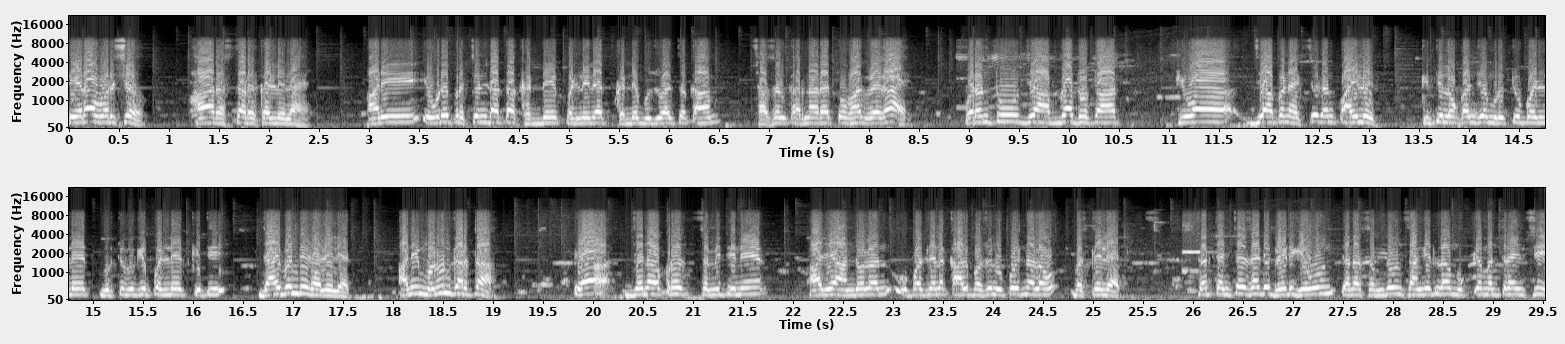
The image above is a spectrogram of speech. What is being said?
तेरा वर्ष हा रस्ता रखडलेला आहे. आणि एवढे प्रचंड आता खड्डे पडलेले आहेत खड्डे बुजवायचं काम शासन करणार आहे तो भाग वेगळा आहे. परंतु जे अपघात होतात किंवा जे आपण ॲक्सिडेंट पाहिलेत किती लोकांचे मृत्यू पडलेत मृत्युमुखी पडलेत किती जायबंदी झालेल्या आहेत. आणि म्हणून करता या जन आक्रोश समितीने आज हे आंदोलन उपजलेलं कालपासून उपोषणाला बसलेले आहेत. तर त्यांच्यासाठी भेट घेऊन त्यांना समजावून सांगितलं मुख्यमंत्र्यांशी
